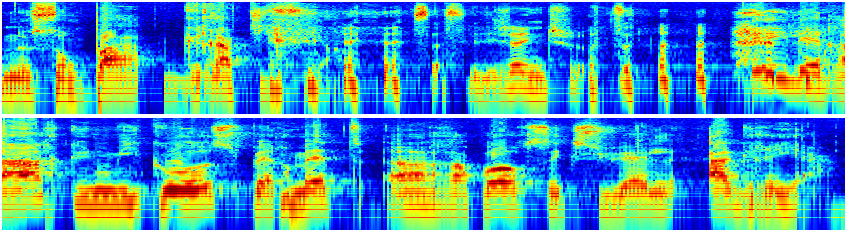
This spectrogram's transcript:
ne sont pas gratifiants. Ça c'est déjà une chose. Et il est rare qu'une mycose permette un rapport sexuel agréable.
